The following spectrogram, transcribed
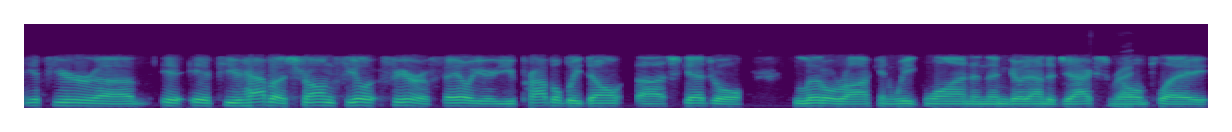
if you're uh, if you have a strong feel, fear of failure, you probably don't uh, schedule Little Rock in week one and then go down to Jacksonville right. and play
